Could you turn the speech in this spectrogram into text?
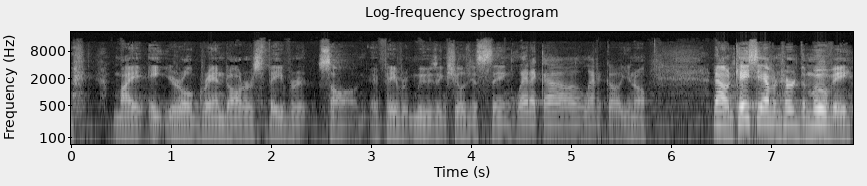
my eight year old granddaughter's favorite song and favorite music. She'll just sing, Let it go, let it go, you know. Now, in case you haven't heard the movie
